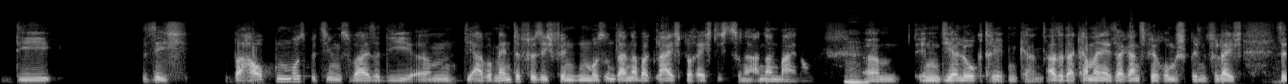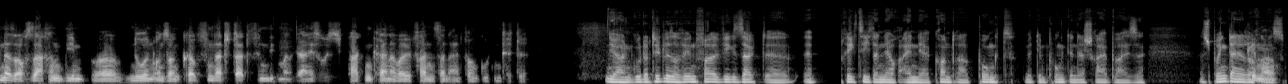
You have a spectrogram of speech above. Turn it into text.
die sich behaupten muss, beziehungsweise die, ähm, die Argumente für sich finden muss und dann aber gleichberechtigt zu einer anderen Meinung mhm. ähm, in Dialog treten kann. Also da kann man jetzt ja ganz viel rumspinnen. Vielleicht sind das auch Sachen, die äh, nur in unseren Köpfen dann stattfinden, die man gar nicht so richtig packen kann, aber wir fanden es dann einfach einen guten Titel. Ja, ein guter Titel ist auf jeden Fall, wie gesagt, äh, er prägt sich dann ja auch ein, der Kontrapunkt mit dem Punkt in der Schreibweise. Das springt dann ja doch genau. raus.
